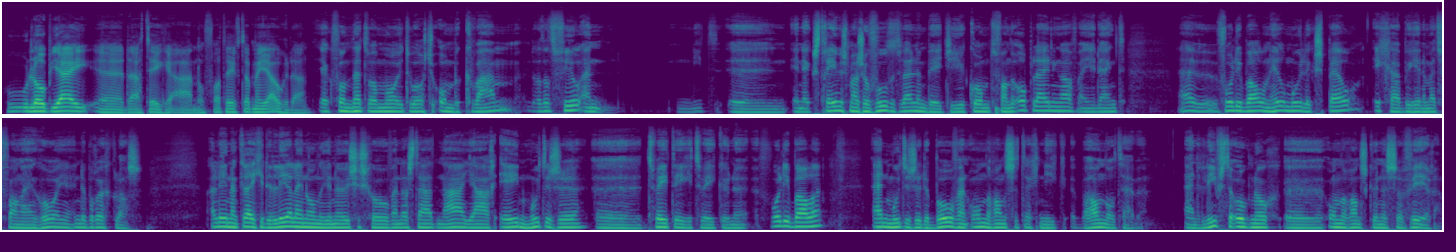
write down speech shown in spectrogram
Hoe loop jij uh, daar tegenaan of wat heeft dat met jou gedaan? Ja, ik vond net wel mooi het woordje onbekwaam dat het viel. En niet uh, in extremis, maar zo voelt het wel een beetje. Je komt van de opleiding af en je denkt, volleybal een heel moeilijk spel. Ik ga beginnen met vangen en gooien in de brugklas. Alleen dan krijg je de leerlijn onder je neus geschoven en daar staat na jaar 1 moeten ze uh, twee tegen twee kunnen volleyballen. En moeten ze de boven- en onderhandse techniek behandeld hebben. En het liefste ook nog uh, onderhands kunnen serveren.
